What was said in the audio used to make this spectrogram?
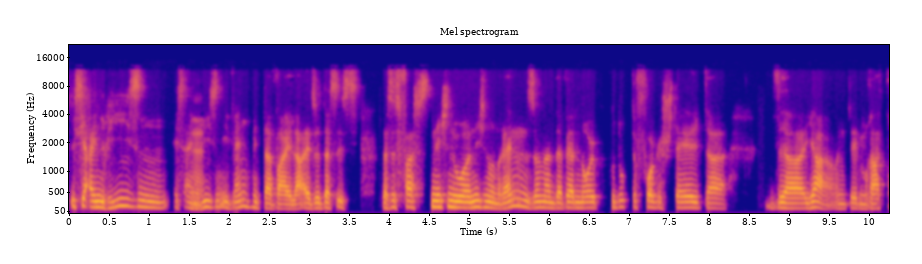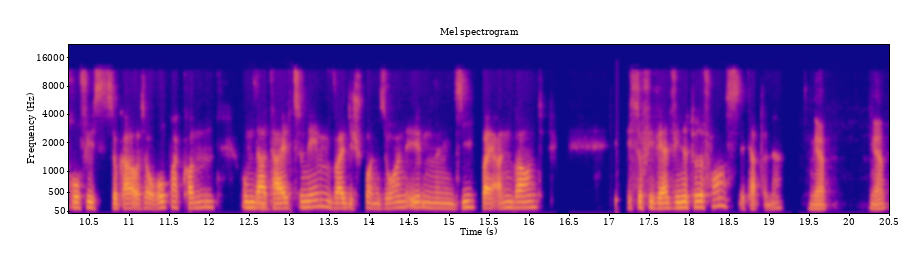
ist ja ein Riesen, ist ein ja. Riesen-Event mittlerweile. Also das ist das ist fast nicht nur, nicht nur ein Rennen, sondern da werden neue Produkte vorgestellt, da, da ja, und eben Radprofis sogar aus Europa kommen, um da teilzunehmen, weil die Sponsoren eben einen Sieg bei Unbound ist so viel wert wie eine Tour de France-Etappe, ne? Ja, ja,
